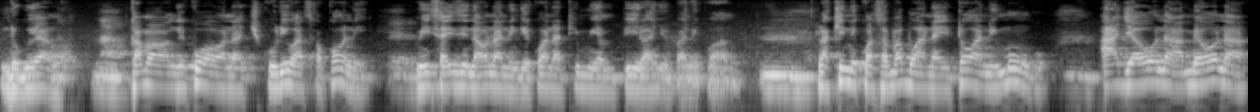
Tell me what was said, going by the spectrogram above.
ndugu yangu Na kama wangekuwa wanachukuliwa sokoni yeah. mi saizi naona ningekuwa na timu ya mpira nyumbani kwangu, mm, lakini kwa sababu anaitoa ni Mungu, mm. ajaona ameona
